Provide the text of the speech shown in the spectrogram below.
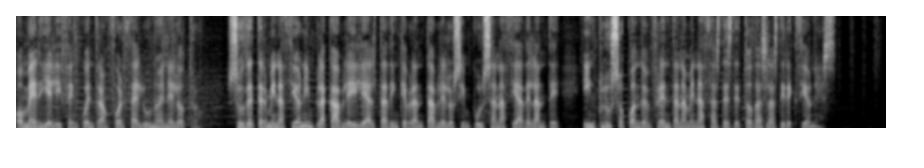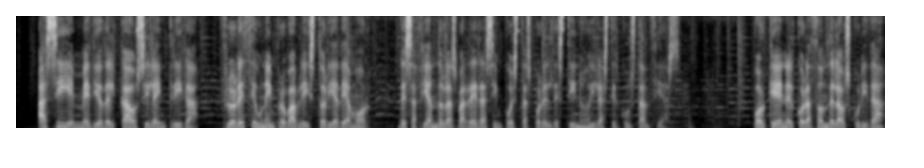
Homer y Elif encuentran fuerza el uno en el otro. Su determinación implacable y lealtad inquebrantable los impulsan hacia adelante, incluso cuando enfrentan amenazas desde todas las direcciones. Así, en medio del caos y la intriga, florece una improbable historia de amor, desafiando las barreras impuestas por el destino y las circunstancias porque en el corazón de la oscuridad,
